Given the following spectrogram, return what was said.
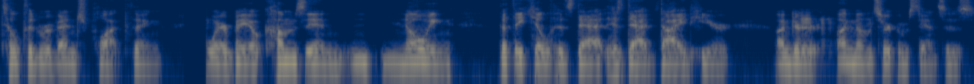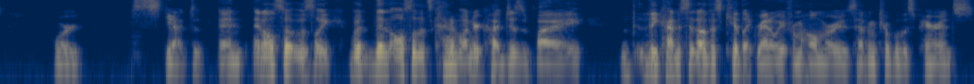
tilted revenge plot thing where Bayo comes in n- knowing that they killed his dad. His dad died here under Mhm. unknown circumstances, or yeah, and and also it was like, but then also that's kind of undercut just by they kind of said, oh, this kid like ran away from home or he was having trouble with his parents.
